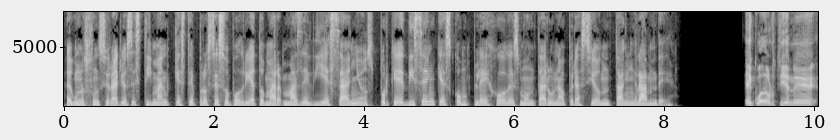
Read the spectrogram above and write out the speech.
Algunos funcionarios estiman que este proceso podría tomar más de 10 años porque dicen que es complejo desmontar una operación tan grande. Ecuador tiene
